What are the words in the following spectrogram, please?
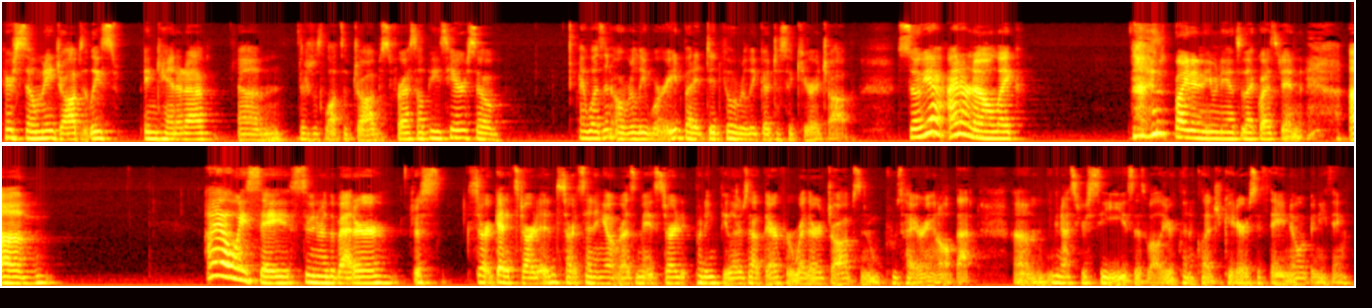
there's so many jobs. At least in Canada, um, there's just lots of jobs for SLPs here. So I wasn't overly worried, but it did feel really good to secure a job. So yeah, I don't know. Like I probably didn't even answer that question. Um, I always say sooner the better. Just start get it started. Start sending out resumes. Start putting feelers out there for where there are jobs and who's hiring and all that. Um, you can ask your CEs as well, your clinical educators, if they know of anything.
